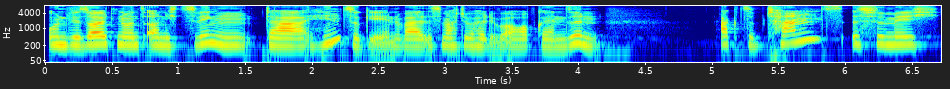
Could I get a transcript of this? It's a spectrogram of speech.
Und wir sollten uns auch nicht zwingen, da hinzugehen, weil es macht halt überhaupt keinen Sinn. Akzeptanz ist für mich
